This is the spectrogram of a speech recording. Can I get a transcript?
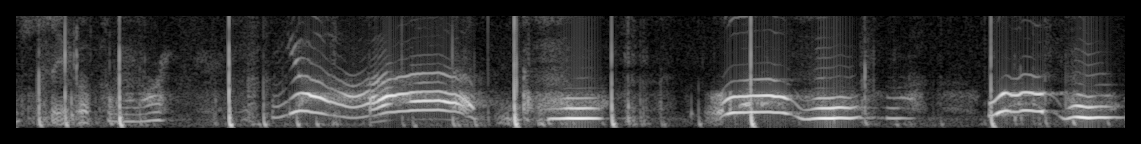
Save up some more. Yeah. Woo. Woo. Woo. Woo.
